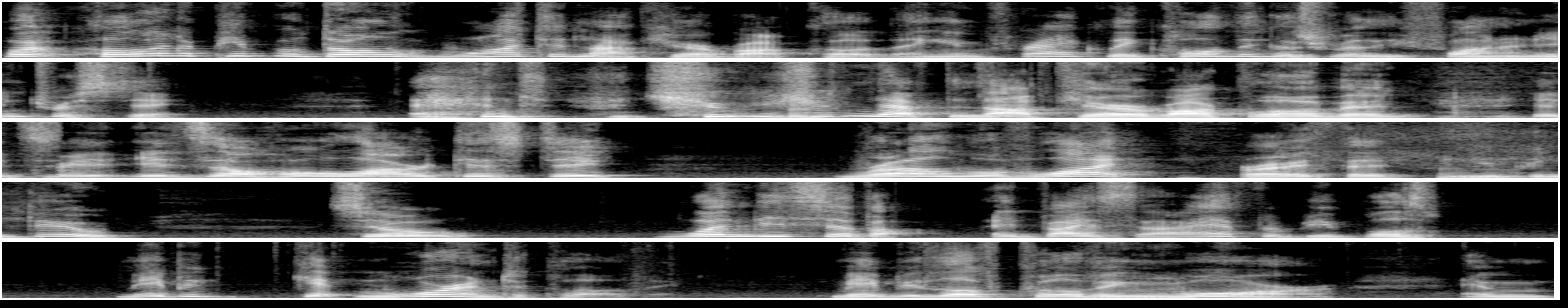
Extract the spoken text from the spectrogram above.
But a lot of people don't want to not care about clothing. And frankly, clothing is really fun and interesting. And you, you shouldn't have to not care about clothing. It's it's a whole artistic realm of life, right? That mm-hmm. you can do. So one piece of advice that I have for people is maybe get more into clothing, maybe love clothing mm-hmm. more. And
